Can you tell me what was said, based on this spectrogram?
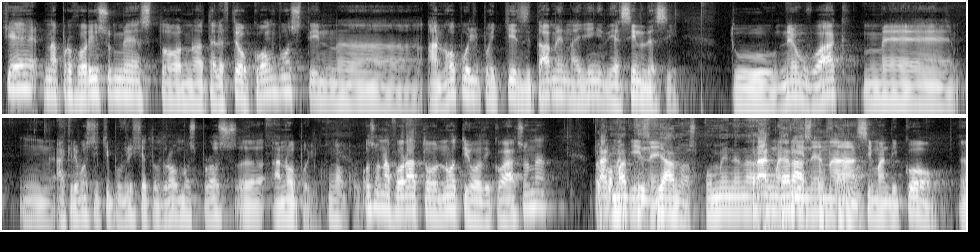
και να προχωρήσουμε στον ε, τελευταίο κόμβο στην ε, Ανόπολη που εκεί ζητάμε να γίνει διασύνδεση του νέου ΒΟΑΚ με μ, ακριβώς εκεί που βρίσκεται ο δρόμος προς ε, Ανόπολη. Ανόπολη. Όσον αφορά το νότιο οδικό άξονα, Το κομμάτι της Γιάννου, ας πούμε, είναι ένα Πράγματι τεράστιο είναι ένα θέμα. σημαντικό ε,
